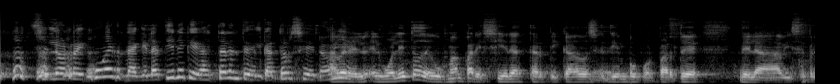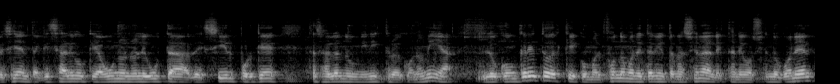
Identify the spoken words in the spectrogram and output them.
se lo recuerda, que la tiene que gastar antes del 14 de A noviembre. ver, el, el boleto de Guzmán pareciera estar picado hace tiempo por parte de la vicepresidenta, que es algo que a uno no le gusta decir porque estás hablando de un ministro de Economía. Lo concreto es que como el Fondo Monetario Internacional está negociando con él,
